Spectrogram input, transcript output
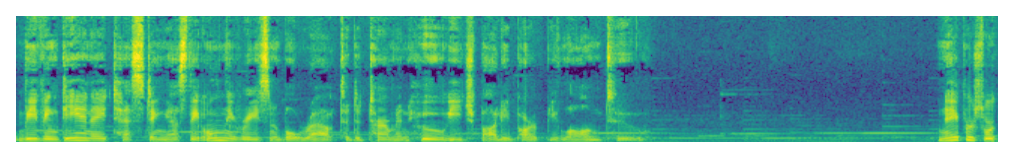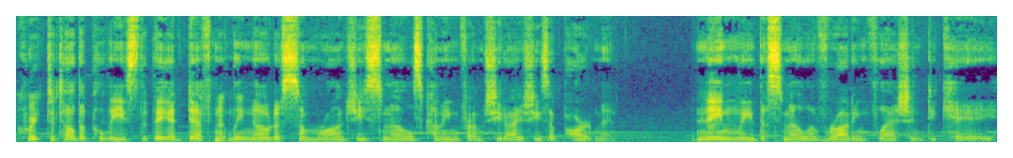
leaving DNA testing as the only reasonable route to determine who each body part belonged to. Neighbors were quick to tell the police that they had definitely noticed some raunchy smells coming from Shiraishi's apartment, namely the smell of rotting flesh and decay.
